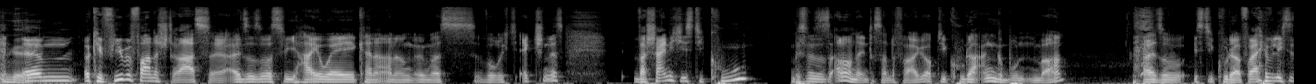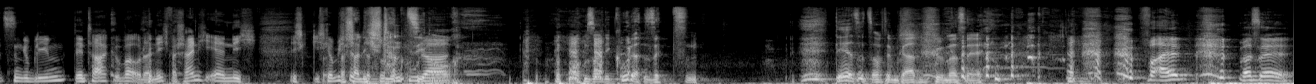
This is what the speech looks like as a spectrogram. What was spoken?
Okay. ähm, okay, vielbefahrene Straße, also sowas wie Highway, keine Ahnung, irgendwas, wo richtig Action ist. Wahrscheinlich ist die Kuh, beziehungsweise ist auch noch eine interessante Frage, ob die Kuh da angebunden war. Also ist die Kuh da freiwillig sitzen geblieben den Tag über oder nicht? Wahrscheinlich eher nicht. Ich, ich glaube nicht, Wahrscheinlich dass so stand Kuh sie da- auch. Warum soll die Kuh da sitzen? Der sitzt auf dem Gartenstuhl, Marcel. Vor allem, Marcel,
